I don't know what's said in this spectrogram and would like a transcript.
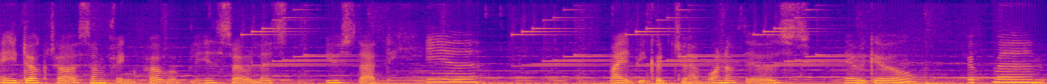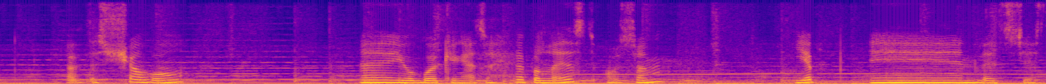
a doctor or something, probably. So let's use that here. Might be good to have one of those. There we go. Equipment. Have the shovel. Uh, you're working as a herbalist. Awesome. Yep. And let's just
